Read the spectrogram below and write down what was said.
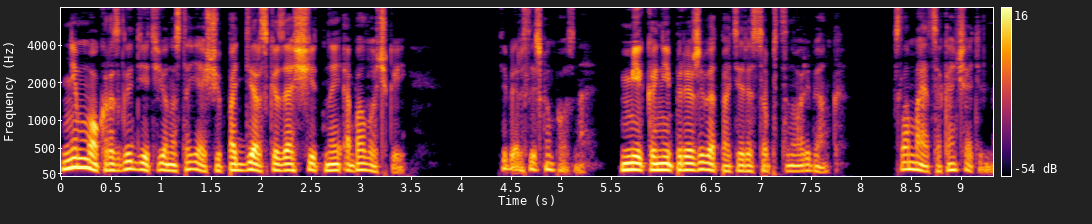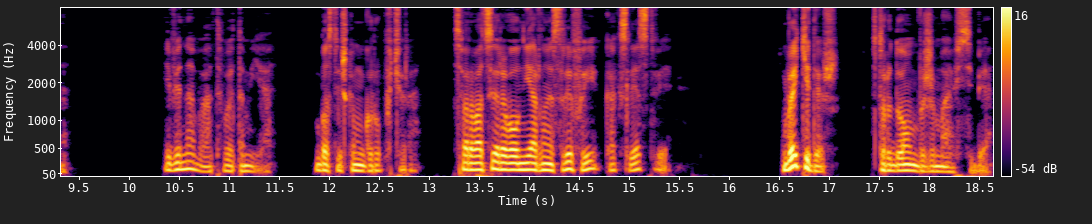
Не мог разглядеть ее настоящую под дерзкой защитной оболочкой. Теперь слишком поздно. Мика не переживет потери собственного ребенка. Сломается окончательно. И виноват в этом я. Был слишком груб вчера. Спровоцировал нервный срыв и, как следствие... Выкидыш? С трудом выжимаю себе.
